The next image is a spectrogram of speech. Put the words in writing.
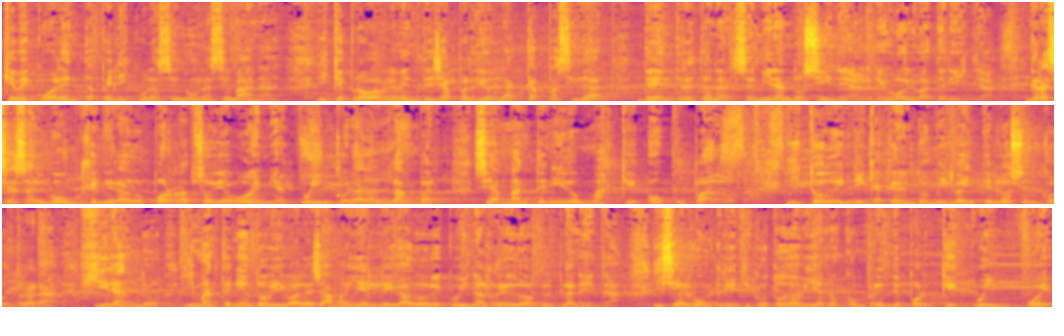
que ve 40 películas en una semana y que probablemente ya perdió la capacidad de entretenerse mirando cine, agregó el baterista. Gracias al boom generado por Rhapsodia Bohemia, Queen con Adam Lambert se ha mantenido más que ocupado y todo indica que en el 2020 los encontrará girando y manteniendo viva la llama y el legado de Queen alrededor del planeta. Y si algún crítico todavía no comprende por qué Queen fue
